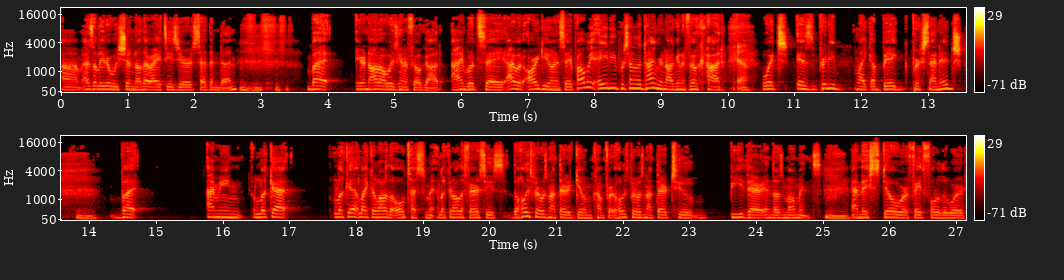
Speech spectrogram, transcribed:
um, as a leader, we should know that, right? It's easier said than done. Mm-hmm. but you're not always going to feel God. I would say, I would argue and say probably 80% of the time you're not going to feel God, Yeah. which is pretty like a big percentage. Mm-hmm. But I mean, look at look at like a lot of the Old Testament. Look at all the Pharisees. The Holy Spirit was not there to give them comfort. The Holy Spirit was not there to be there in those moments, and they still were faithful to the Word.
